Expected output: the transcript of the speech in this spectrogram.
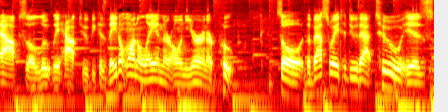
absolutely have to because they don't want to lay in their own urine or poop. So the best way to do that too is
